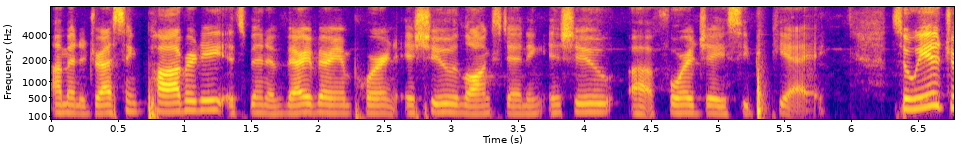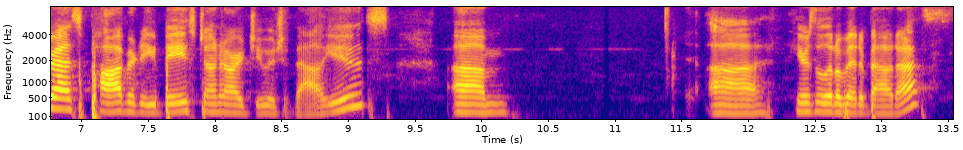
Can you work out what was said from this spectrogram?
um, and addressing poverty. It's been a very, very important issue, longstanding issue uh, for JCPA. So we address poverty based on our Jewish values. Um, uh, here's a little bit about us.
